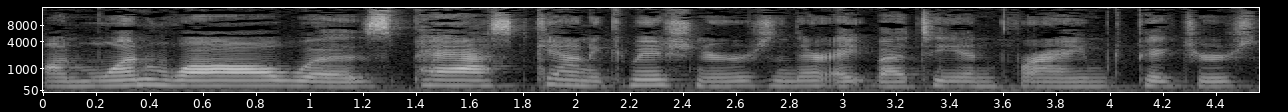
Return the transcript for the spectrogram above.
on one wall was past county commissioners and their 8 by 10 framed pictures.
